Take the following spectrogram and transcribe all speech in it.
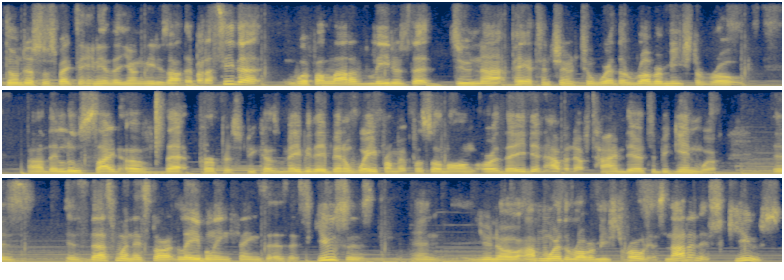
don't disrespect to any of the young leaders out there, but I see that with a lot of leaders that do not pay attention to where the rubber meets the road. Uh, they lose sight of that purpose because maybe they've been away from it for so long, or they didn't have enough time there to begin with. Is is that's when they start labeling things as excuses, and you know I'm where the rubber meets the road. It's not an excuse.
